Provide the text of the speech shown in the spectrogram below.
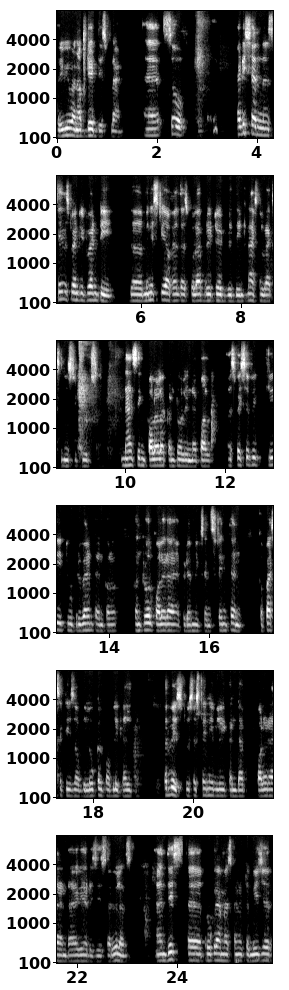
review and update this plan. Uh, so, addition, uh, since 2020, the Ministry of Health has collaborated with the International Vaccine Institutes, enhancing cholera control in Nepal, uh, specifically to prevent and control cholera epidemics and strengthen capacities of the local public health service to sustainably conduct cholera and diarrhea disease surveillance. And this uh, program has conducted a major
